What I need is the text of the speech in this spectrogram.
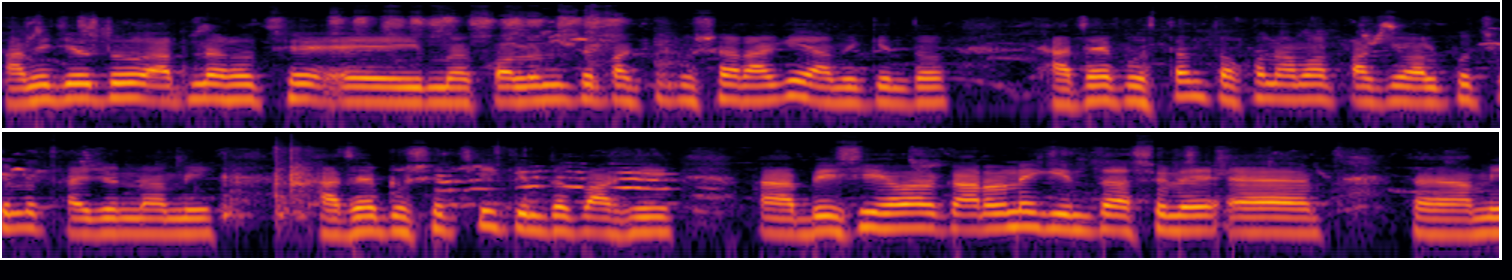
আমি যেহেতু আপনার হচ্ছে এই কলোনিতে পাখি পোষার আগে আমি কিন্তু খাঁচায় পুষতাম তখন আমার পাখি অল্প ছিল, তাই জন্য আমি খাঁচায় পুষেছি কিন্তু পাখি বেশি হওয়ার কারণে কিন্তু আসলে আমি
